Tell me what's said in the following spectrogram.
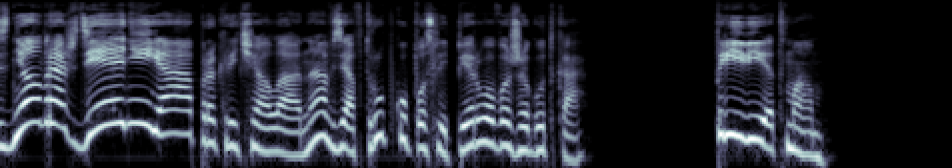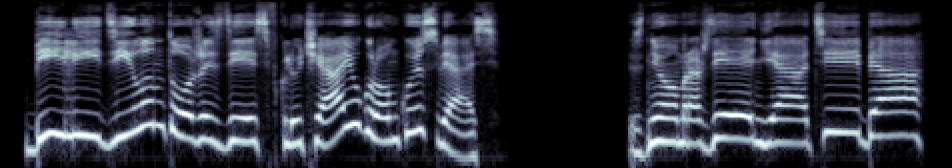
«С днем рождения!» — прокричала она, взяв трубку после первого же «Привет, мам!» «Билли и Дилан тоже здесь. Включаю громкую связь». «С днем рождения тебя!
